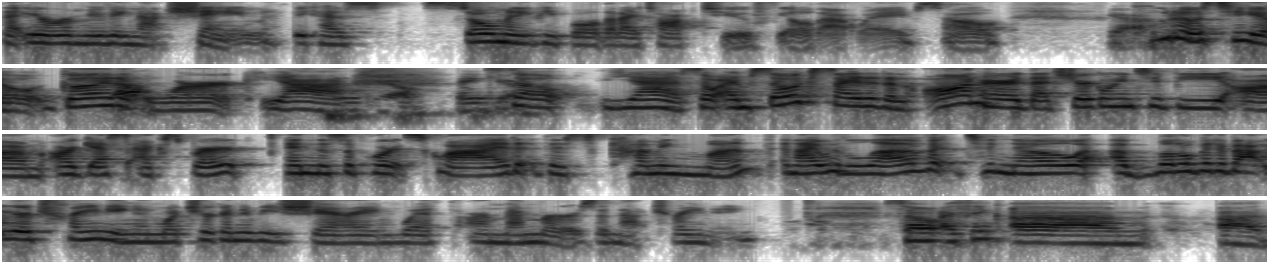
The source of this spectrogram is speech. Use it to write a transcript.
that you're removing that shame because so many people that i talk to feel that way. So yeah. kudos to you. Good yeah. work. Yeah. Thank you. Thank you. So, yeah. So, I'm so excited and honored that you're going to be um, our guest expert in the support squad this coming month. And I would love to know a little bit about your training and what you're going to be sharing with our members in that training. So, I think um, uh,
